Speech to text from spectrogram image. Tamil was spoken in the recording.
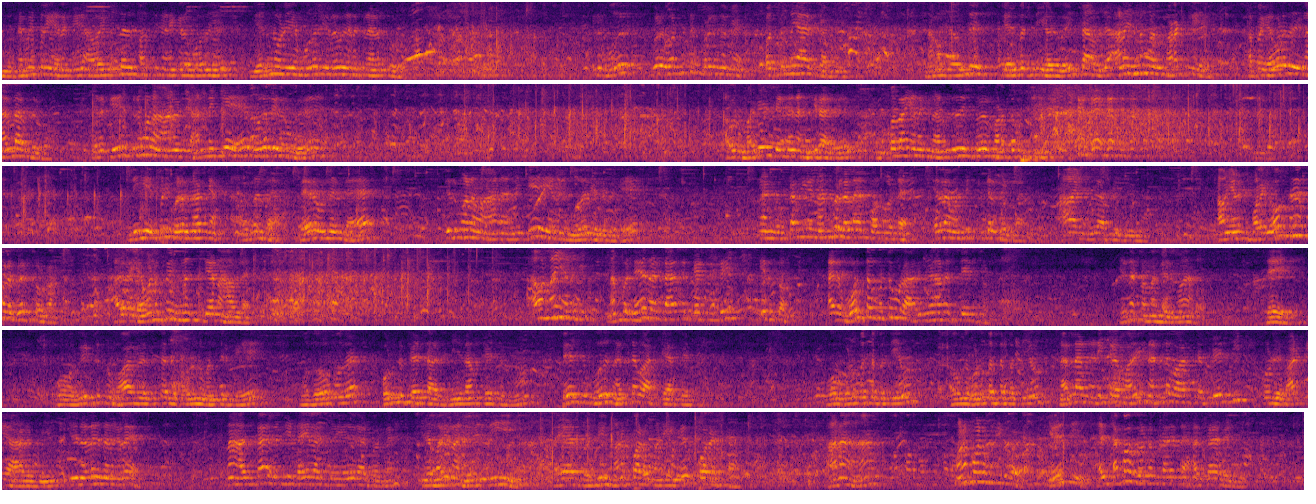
இந்த சமயத்தில் எனக்கு அவள் இருந்தது பற்றி நினைக்கிற போது என்னுடைய முதல் இரவு எனக்கு நடக்கும் இது முதல் இவ்வளோ வருஷத்துக்கு பிறகு நம்ம பசுமையாக இருக்கு அப்படி. நமக்கு வந்து எண்பத்தி ஏழு வயசாகுது. ஆனால் இன்னும் அது மறக்கலையே. அப்போ எவ்வளவு நல்லா இருந்திருக்கும். எனக்கு திருமணம் ஆனது அன்னைக்கே முதல் இரவு. அவர் மகேஷ் என்ன நினைக்கிறாரு? இப்போதான் எனக்கு நடந்தது இப்போவே மறந்து போச்சு. நீங்கள் எப்படி இவ்வளவு ஒன்றும் இல்லை. வேற ஒன்றும் இல்லை. திருமணம் ஆன அன்னைக்கே எனக்கு முதல் இருந்தது நாங்கள் உட்காந்து என் நண்பர்கள்லாம் இருப்பாங்கல்ல எல்லாம் வந்து கிண்டல் பண்ணுறாங்க ஆ இது அப்படி இப்படின்னா அவன் எனக்கு பல யோசனை பல பேர் சொல்கிறான் அதில் எவனுக்கும் இன்னும் கல்யாணம் ஆகலை. அவன்லாம் எனக்கு நம்ம நேரண்டான்னு கேட்டுக்கிட்டு இருக்கோம். அதில் ஒருத்தன் மட்டும் ஒரு அருமையான செய்தி சொன்னான் என்ன சொன்னான் தெரியுமா? டேய் உன் வீட்டுக்கு வாழ்கிறதுக்கு அந்த பொண்ணு வந்திருக்கு. முத முத பொண்ணு பேசாது. நீ தான் பேசணும். பேசும்போது நல்ல வார்த்தையாக பேசணும் உன் குடும்பத்தை பற்றியும் அவங்க குடும்பத்தை பற்றியும் நல்லா நினைக்கிற மாதிரி நல்ல வார்த்தை பேசி உன்னுடைய வாழ்க்கையை ஆரம்பியும். இது நல்லது தானுங்களே? நான் அதுக்காக வேண்டி டைலாக் எதிர்கார் பண்ணேன். இதை மாதிரி நான் எழுதி தயார் பண்ணி மனப்பாடம் பண்ணிட்டு போகிறேன் சார். ஆனால் மனப்பாடம் பண்ணிட்டு போகிறேன் எழுதி அது தப்பாக சொல்லக்கூடாது இல்லை அதுக்காக வேண்டி.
